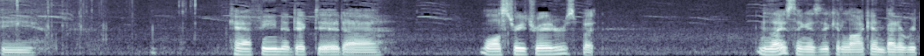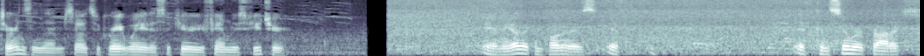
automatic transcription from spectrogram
the caffeine addicted uh, Wall Street traders, but the nice thing is it can lock in better returns than them, so it's a great way to secure your family's future. And the other component is if if consumer products,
